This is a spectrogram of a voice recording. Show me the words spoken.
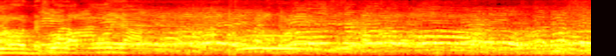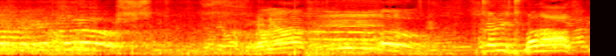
me suda la polla. ¡Vamos!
